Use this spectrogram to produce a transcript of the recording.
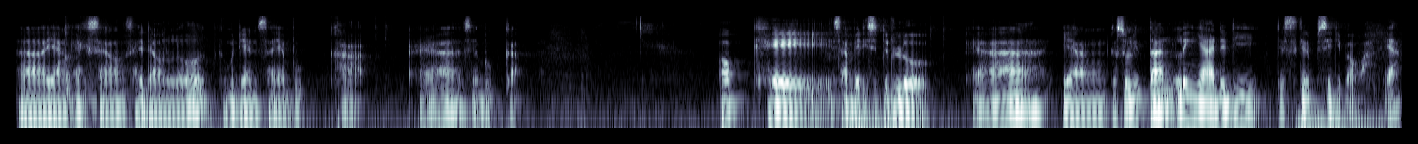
uh, yang Excel saya download kemudian saya buka ya saya buka. Oke sampai di situ dulu. Ya yang kesulitan linknya ada di deskripsi di bawah ya.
